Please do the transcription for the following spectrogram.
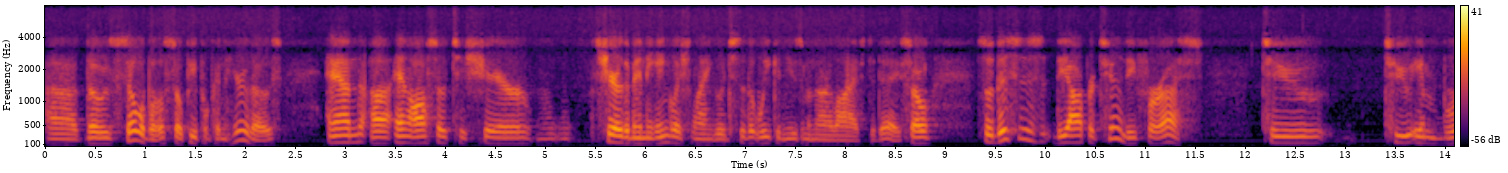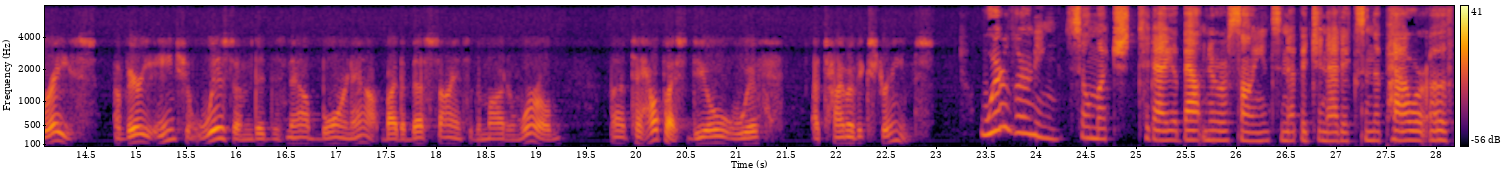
uh, those syllables so people can hear those, and uh, and also to share share them in the English language so that we can use them in our lives today. So so this is the opportunity for us to to embrace a very ancient wisdom that is now borne out by the best science of the modern world uh, to help us deal with a time of extremes. We're learning so much today about neuroscience and epigenetics and the power of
